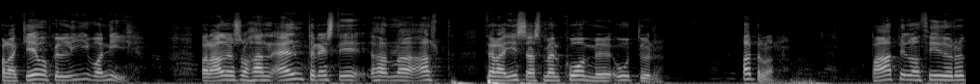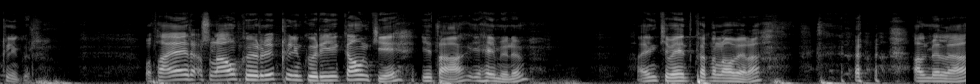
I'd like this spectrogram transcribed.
bara gefa okkur líf og ný. Bara alveg svo hann endur einst í hérna allt þegar Ísasmenn komu út úr Babylon. Babylon þýður rugglingur og það er svona ákveður rugglingur í gangi í dag í heiminum það er ekki veit hvernig hann á að vera almeinlega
